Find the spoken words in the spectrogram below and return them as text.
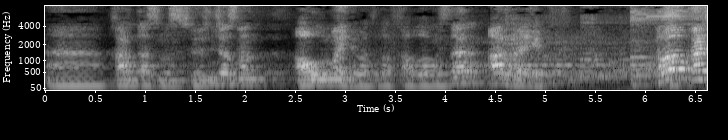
ә, қарындасымыз сөзін жазған. Ауылым ай деп аталады қабыл алыңыздар ары қарай кеттік. Ау қай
